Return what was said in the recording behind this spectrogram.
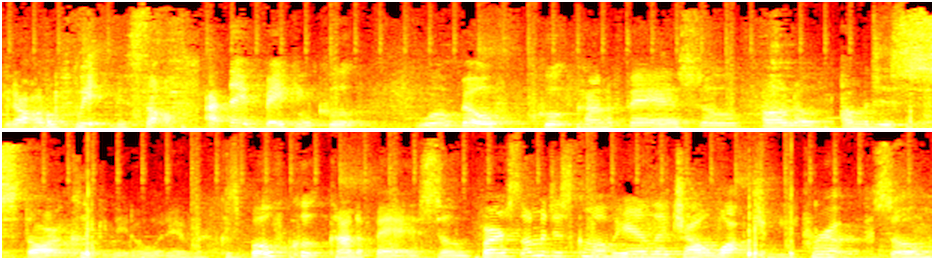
get all the wetness off. I think bacon cooked well both cook kind of fast so i don't know. I'm gonna just start cooking it or whatever because both cook kind of fast. So first i'm gonna just come over here and let y'all watch me prep. So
